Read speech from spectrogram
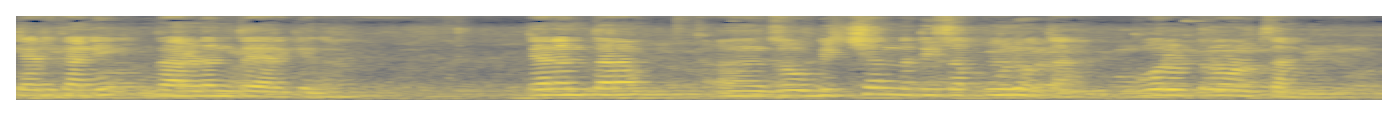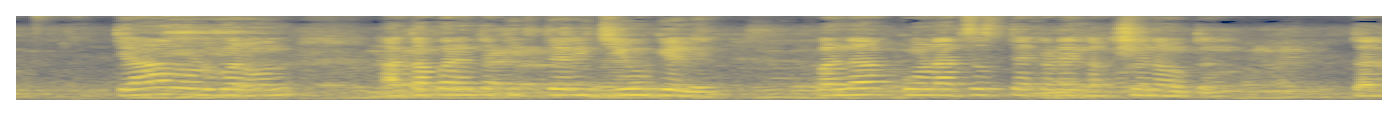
त्या ठिकाणी गार्डन तयार केलं. त्यानंतर जो बिच्छन नदीचा पूल होता कोर्ट रोडचा त्या रोडवरून आतापर्यंत कितीतरी जीव गेले पण कोणाचंच त्याकडे लक्ष नव्हतं. तर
